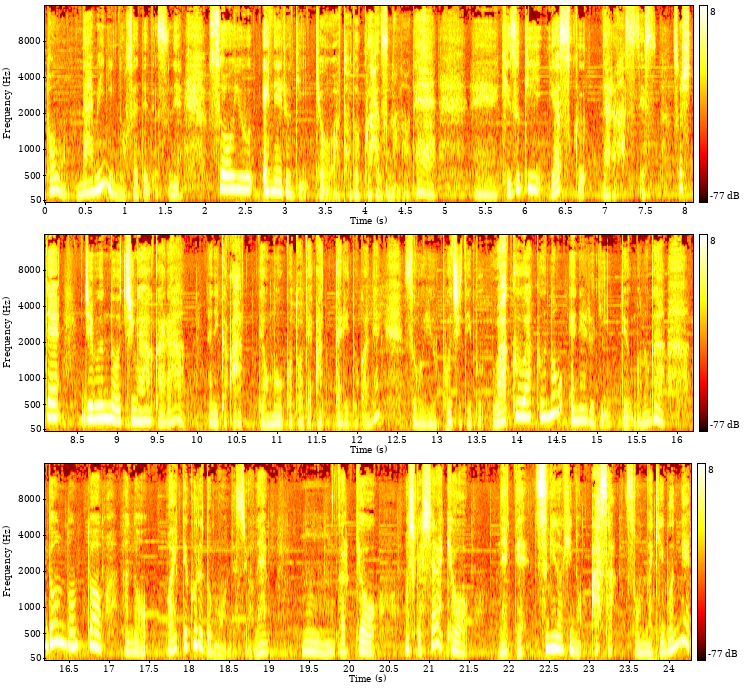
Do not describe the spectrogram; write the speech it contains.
トーン波に乗せてですねそういうエネルギー今日は届くはずなので、えー、気づきやすくなるはずです。そして自分の内側から何かあって思うことであったりとかねそういうポジティブワクワクのエネルギーっていうものがどんどんとあの湧いてくると思うんですよね。うん、だから今日もしかしたら今日寝て次の日の朝そんな気分に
